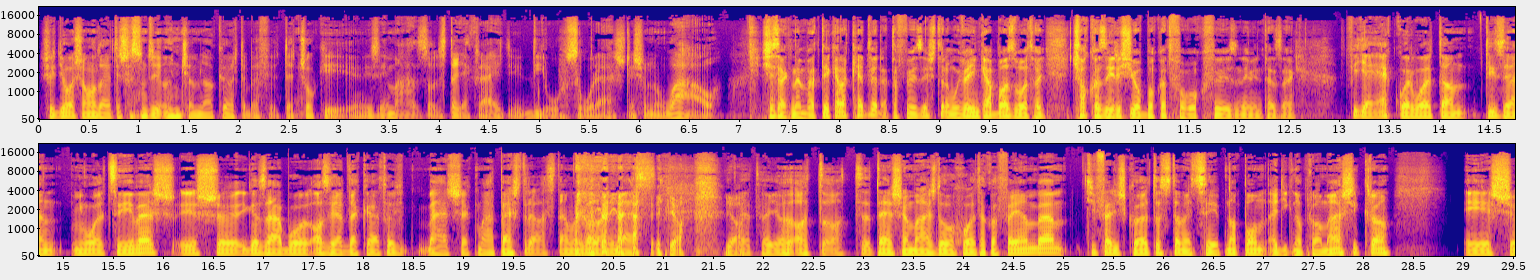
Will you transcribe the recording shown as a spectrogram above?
És hogy gyorsan odajött, és azt mondta, hogy öntsem le a körte befőtte csoki izé, mázzal, tegyek rá egy diószórást, és mondom, wow. És ezek nem vették el a kedvedet a főzéstől? Úgy vagy inkább az volt, hogy csak azért is jobbakat fogok főzni, mint ezek? Figyelj, ekkor voltam 18 éves, és igazából az érdekelt, hogy behessek már Pestre, aztán majd valami lesz. ja, ja. Tehát, hogy ott, ott teljesen más dolgok voltak a fejemben, úgyhogy fel is költöztem egy szép napon, egyik napra a másikra, és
